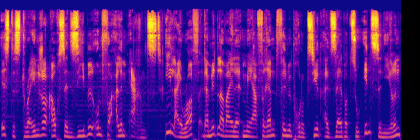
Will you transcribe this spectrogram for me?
ist The Stranger auch sensibel und vor allem ernst. Eli Roth, der mittlerweile mehr Fremdfilme produziert als selber zu inszenieren,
